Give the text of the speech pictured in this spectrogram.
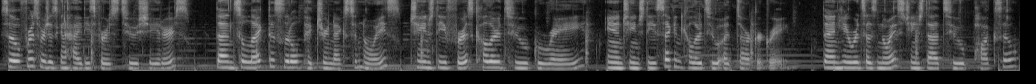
So first we're just going to hide these first two shaders. Then select this little picture next to noise, change the first color to gray, and change the second color to a darker gray. Then here where it says noise, change that to Poxo,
